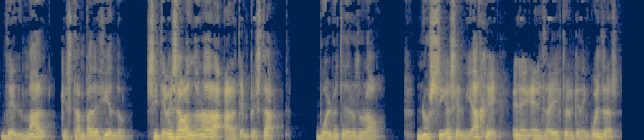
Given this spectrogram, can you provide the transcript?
del mal que están padeciendo, si te ves abandonada a la tempestad, vuélvete del otro lado. No sigas el viaje en el, trayecto en el que te encuentras.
